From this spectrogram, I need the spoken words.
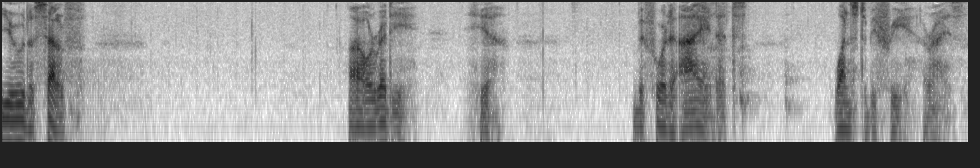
you, the self, are already here before the I that wants to be free arise.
